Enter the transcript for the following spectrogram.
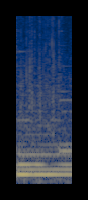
Thank you.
